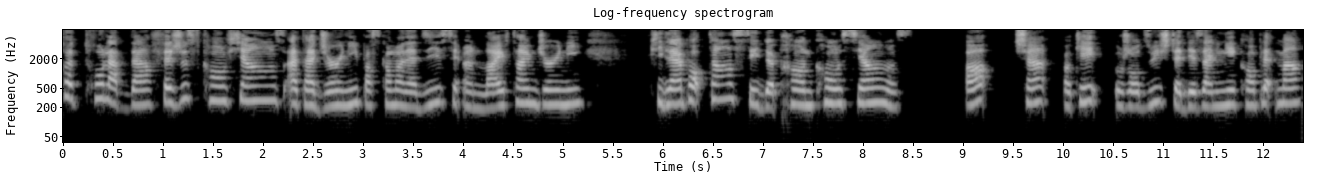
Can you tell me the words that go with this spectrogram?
pas trop là-dedans. Fais juste confiance à ta journey parce que comme on a dit, c'est un lifetime journey. Puis l'important, c'est de prendre conscience. Ah, tiens, OK, aujourd'hui, je t'ai désaligné complètement.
